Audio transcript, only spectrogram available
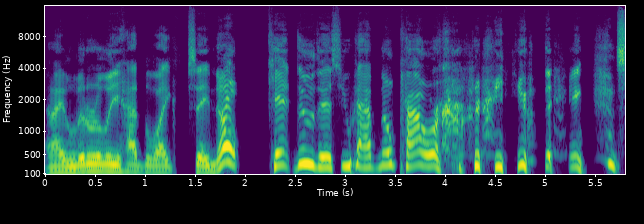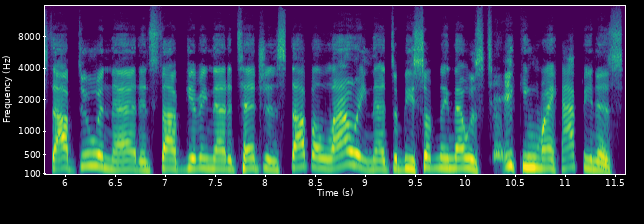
and I literally had to like say no can't do this. You have no power. you think, stop doing that and stop giving that attention. Stop allowing that to be something that was taking my happiness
